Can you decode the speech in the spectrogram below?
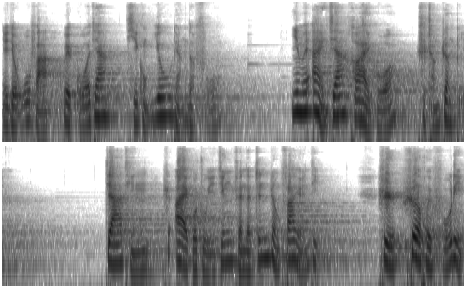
也就无法为国家提供优良的服务。因为爱家和爱国是成正比的。家庭是爱国主义精神的真正发源地，是社会福利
